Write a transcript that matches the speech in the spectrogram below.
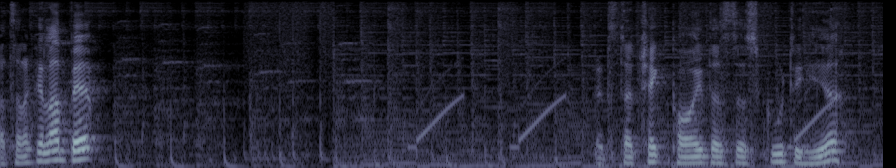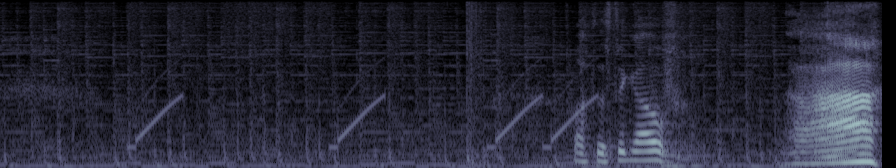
Gott sei Dank eine Lampe. Jetzt der Checkpoint, das ist das Gute hier. Mach das Ding auf. Ah.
